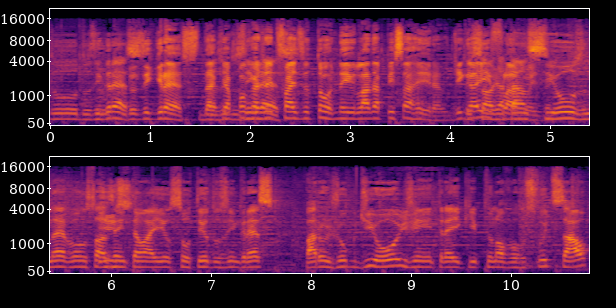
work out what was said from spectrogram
do- dos ingressos? Dos ingressos. Daqui a pouco a gente ingressos. faz o torneio lá da Pissarreira. Diga pessoal aí, já tá Flávio. Moisés. ansioso, né? Vamos fazer Isso. então aí o sorteio dos ingressos para o jogo de hoje entre a equipe do Novo Russo Futsal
